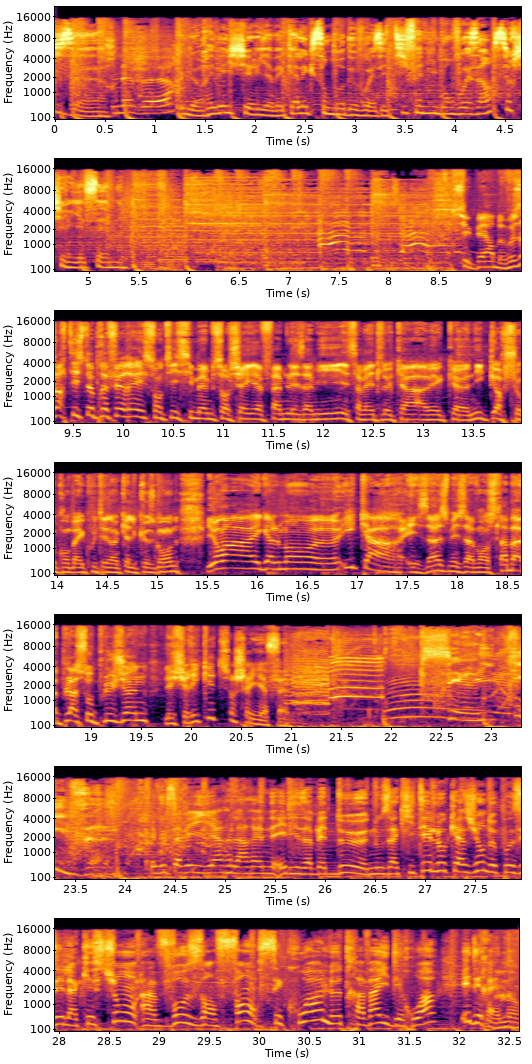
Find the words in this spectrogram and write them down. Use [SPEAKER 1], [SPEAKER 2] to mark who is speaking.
[SPEAKER 1] 6h, 9h, le réveil chéri avec Alexandre Devoise et Tiffany Bonvoisin sur Chéri FM.
[SPEAKER 2] Superbe. Vos artistes préférés sont ici même sur Chéri FM, les amis. Et ça va être le cas avec euh, Nick Kershaw qu'on va écouter dans quelques secondes. Il y aura également euh, Icar et Zaz, mais avant cela, bah, place aux plus jeunes, les Chéri Kids sur Chéri FM.
[SPEAKER 1] Chéri Kids.
[SPEAKER 3] Et vous le savez, hier, la reine Elisabeth II nous a quitté. L'occasion de poser la question à vos enfants. C'est quoi le travail des rois et des reines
